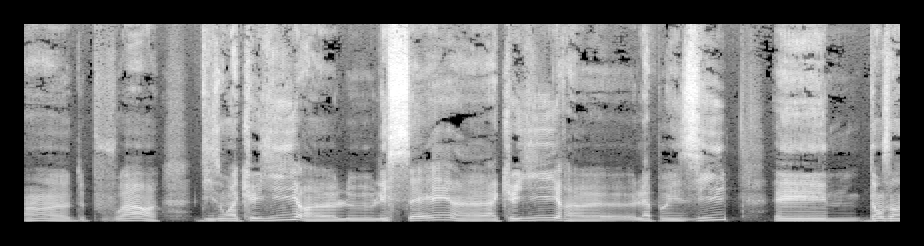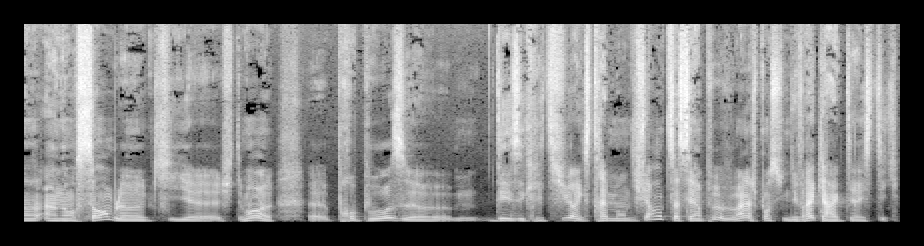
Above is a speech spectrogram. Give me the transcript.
hein, de pouvoir, disons, accueillir le l'essai, accueillir la poésie, et dans un, un ensemble qui justement propose des écritures extrêmement différentes. Ça, c'est un peu, voilà, je pense, une des vraies caractéristiques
